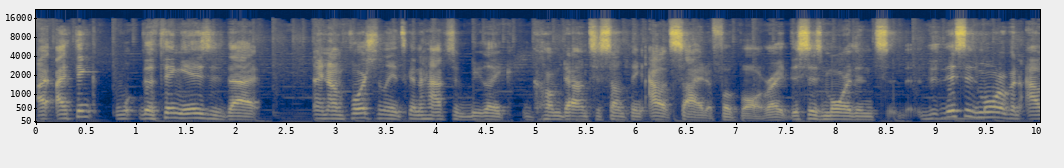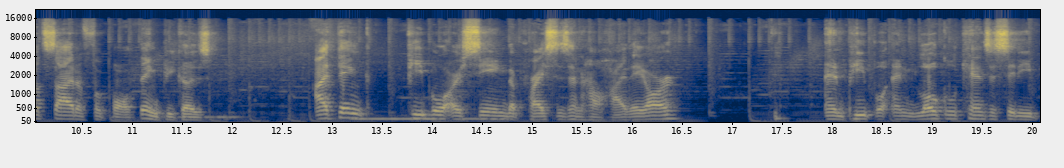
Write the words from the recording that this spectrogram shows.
I, I think the thing is, is that, and unfortunately, it's going to have to be like come down to something outside of football, right? This is more than this is more of an outside of football thing because I think people are seeing the prices and how high they are, and people and local Kansas City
